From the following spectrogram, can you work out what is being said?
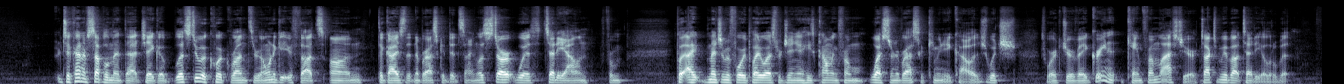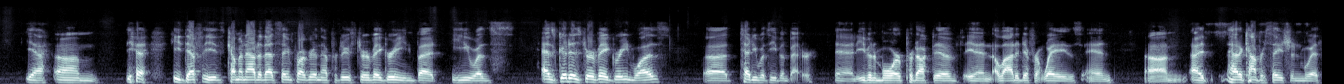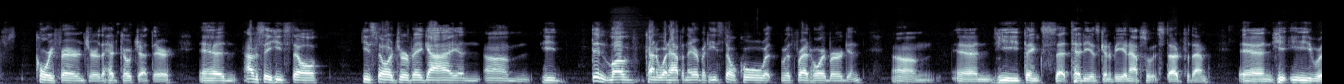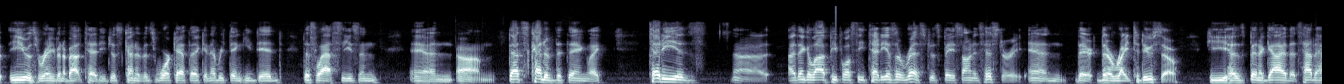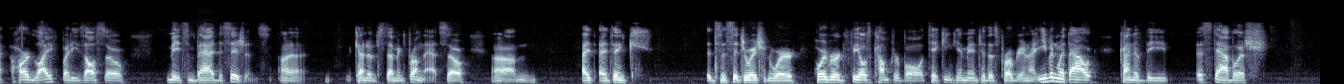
to kind of supplement that, Jacob, let's do a quick run through. I want to get your thoughts on the guys that Nebraska did sign. Let's start with Teddy Allen from. But I mentioned before he played at West Virginia. He's coming from Western Nebraska Community College, which is where Jervay Green came from last year. Talk to me about Teddy a little bit. Yeah, um, yeah, he definitely is coming out of that same program that produced Jervay Green, but he was as good as Jervay Green was. Uh, Teddy was even better and even more productive in a lot of different ways. And um, I had a conversation with Corey Farringer, the head coach out there, and obviously he's still he's still a Gervais guy, and um, he didn't love kind of what happened there, but he's still cool with with Fred Hoiberg, and um, and he thinks that Teddy is going to be an absolute stud for them. And he he he was raving about Teddy, just kind of his work ethic and everything he did this last season, and um, that's kind of the thing. Like Teddy is. Uh, I think a lot of people see Teddy as a risk just based on his history, and they're they're right to do so. He has been a guy that's had a hard life, but he's also made some bad decisions, uh, kind of stemming from that. So um, I, I think it's a situation where Hoiberg feels comfortable taking him into this program, even without kind of the established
